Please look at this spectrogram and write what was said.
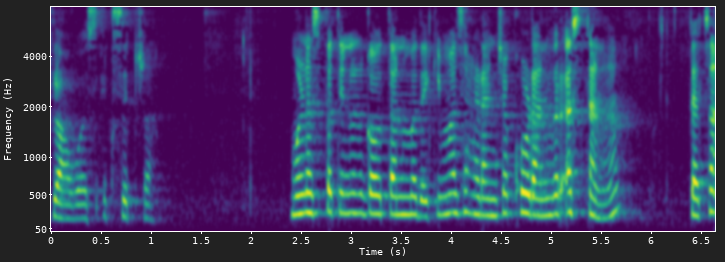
flowers etcetera वनस्पतींवर गवतांमध्ये किंवा झाडांच्या खोडांवर असताना त्याचा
